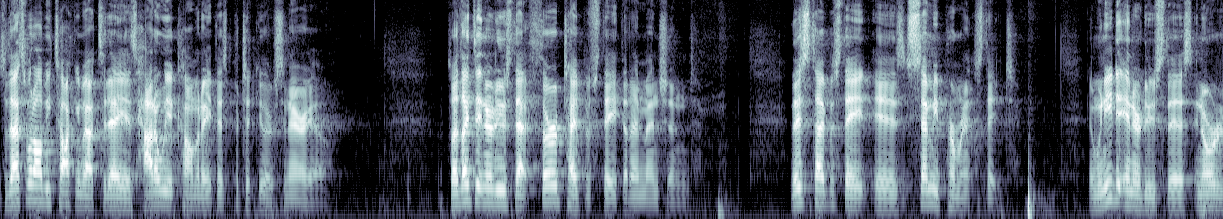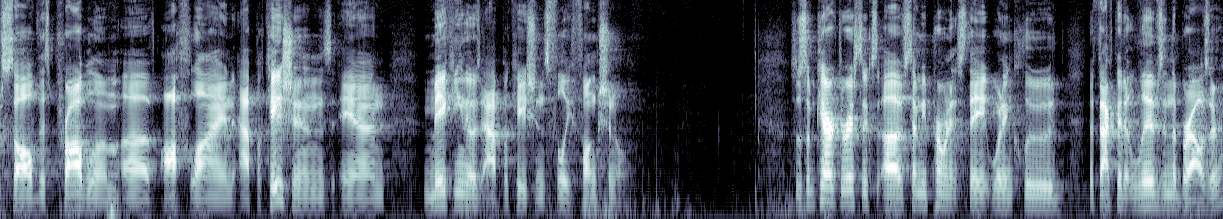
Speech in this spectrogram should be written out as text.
So that's what I'll be talking about today is how do we accommodate this particular scenario. So I'd like to introduce that third type of state that I mentioned. This type of state is semi-permanent state. And we need to introduce this in order to solve this problem of offline applications and making those applications fully functional. So some characteristics of semi-permanent state would include the fact that it lives in the browser,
